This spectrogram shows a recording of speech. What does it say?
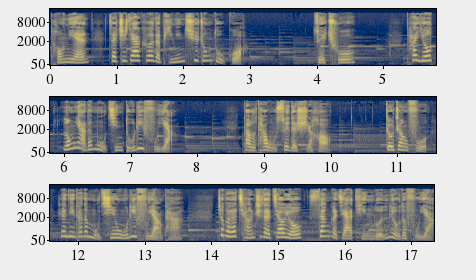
童年在芝加哥的贫民区中度过。最初，他由聋哑的母亲独立抚养，到了他五岁的时候。州政府认定他的母亲无力抚养他，就把他强制的交由三个家庭轮流的抚养。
